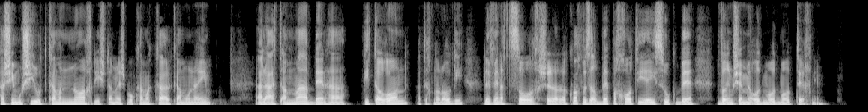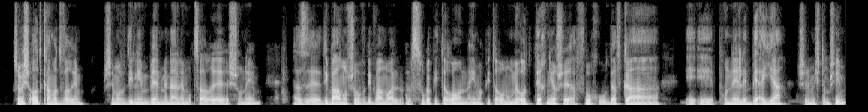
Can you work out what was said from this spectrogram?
השימושיות, כמה נוח להשתמש בו, כמה קל, כמה הוא נעים, על ההתאמה בין הפתרון הטכנולוגי לבין הצורך של הלקוח, וזה הרבה פחות יהיה עיסוק בדברים שהם מאוד מאוד מאוד טכניים. עכשיו יש עוד כמה דברים שמבדילים בין מנהלי מוצר אה, שונים. אז אה, דיברנו שוב, דיברנו על, על סוג הפתרון, האם הפתרון הוא מאוד טכני או שהפוך, הוא דווקא אה, אה, פונה לבעיה של משתמשים.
